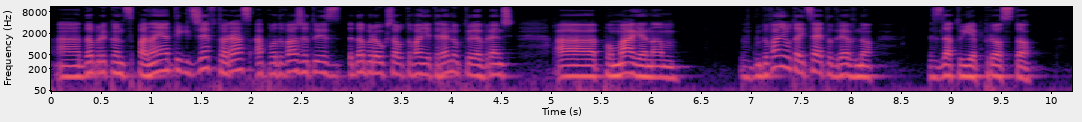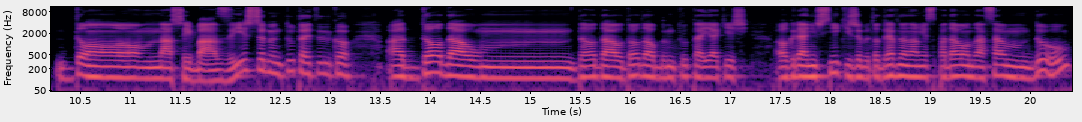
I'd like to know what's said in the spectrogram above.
a, dobry kąt spadania tych drzew to raz, a po dwa, że tu jest dobre ukształtowanie terenu, które wręcz a, pomaga nam w budowaniu tutaj całe to drewno zlatuje prosto do naszej bazy. Jeszcze bym tutaj tylko dodał, mm, dodał, dodałbym tutaj jakieś ograniczniki, żeby to drewno nam nie spadało na sam dół,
